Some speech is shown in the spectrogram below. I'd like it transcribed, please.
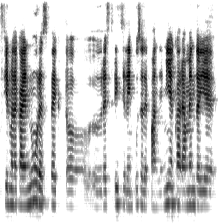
firmele care nu respectă uh, restricțiile impuse de pandemie, care amendă e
